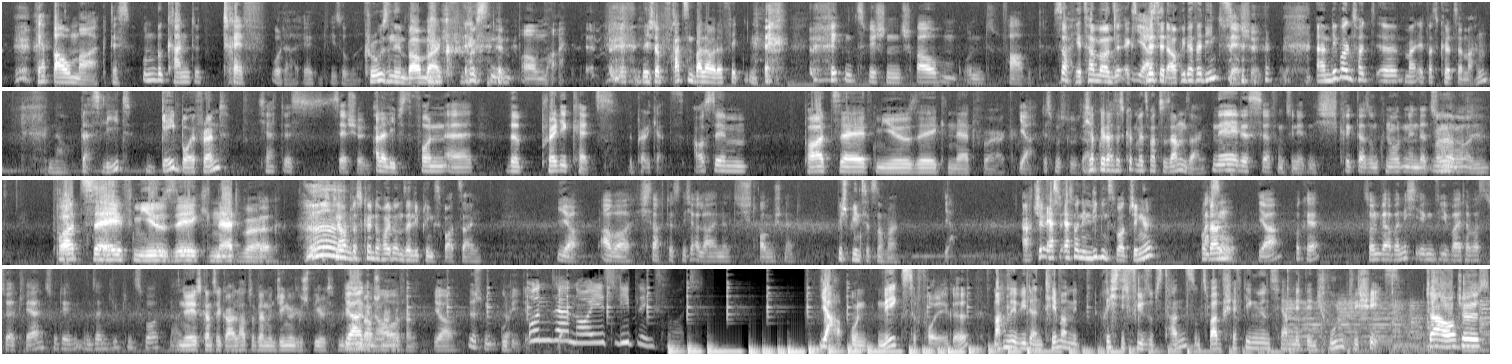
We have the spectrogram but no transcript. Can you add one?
Der Baumarkt, das unbekannte Treff oder irgendwie sowas. Cruisen im Baumarkt. Cruisen im Baumarkt. ich glaube, Fratzenballer oder Ficken. Ficken zwischen Schrauben und Farben. So, jetzt haben wir unser Explicit ja. auch wieder verdient. Sehr schön. ähm, wir wollen es heute äh, mal etwas kürzer machen. Genau. Das Lied Gay Boyfriend. Ja, das ist sehr schön. Allerliebst. Von äh, The Predicates. The Predicates. Aus dem Podsafe Music Network. Ja, das musst du sagen. Ich habe gedacht, das könnten wir jetzt mal zusammen sagen. Nee, das äh, funktioniert nicht. Ich krieg da so einen Knoten in der Zunge ja. und. Podsafe Music Network. Ich glaube, das könnte heute unser Lieblingswort sein. Ja, aber ich sage das nicht alleine. Ich traue mich nicht. Wir spielen es jetzt nochmal. Ja. Ach, erst erstmal den Lieblingswort-Jingle. Und Ach dann. So. Ja, okay. Sollen wir aber nicht irgendwie weiter was zu erklären zu dem, unserem Lieblingswort? Nein. Nee, ist ganz egal. Hauptsache, wir haben einen Jingle gespielt. Mit ja, genau. Schon angefangen. Ja, ist eine gute ja. Idee. Unser ja. neues Lieblingswort. Ja, und nächste Folge machen wir wieder ein Thema mit richtig viel Substanz. Und zwar beschäftigen wir uns ja mit den schwulen Klischees. Ciao. Tschüss.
